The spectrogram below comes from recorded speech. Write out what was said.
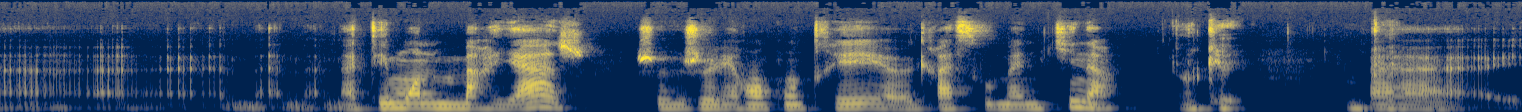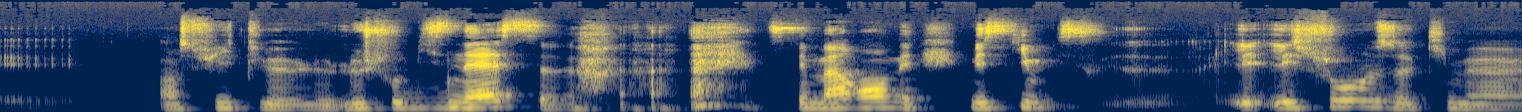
euh, ma, témoin de mariage, je, l'ai rencontrée grâce au mannequinat. Ok. ensuite, le, le, show business, c'est marrant, mais, mais ce qui, les, choses qui me,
